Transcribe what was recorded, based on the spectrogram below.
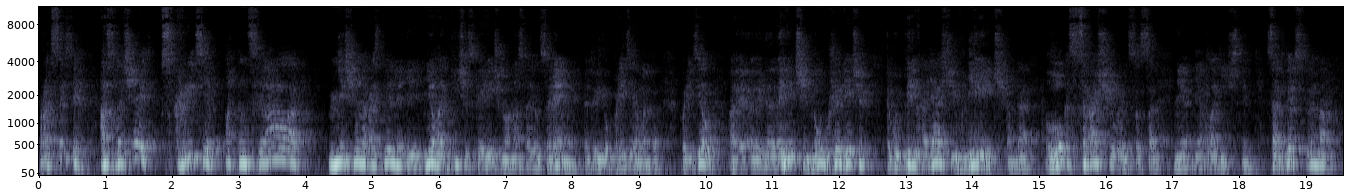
процессах означает вскрытие потенциала нечленораздельной или нелогической речи, но она остается ремой, это ее предел, это предел э, э, речи, но уже речи такой переходящий в неречь, когда логос сращивается с нелогическим. Соответственно, а,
